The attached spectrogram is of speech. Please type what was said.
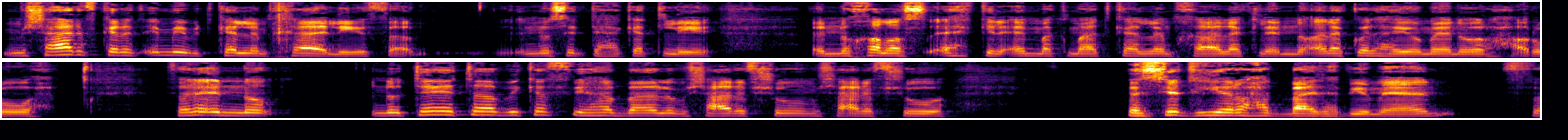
مش عارف كانت أمي بتكلم خالي فانه ستي حكت لي إنه خلص احكي لأمك ما تكلم خالك لأنه أنا كلها يومين وراح أروح. فأنا انه تيتا بكفي هبل ومش عارف شو مش عارف شو. بس جد هي راحت بعدها بيومين ف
